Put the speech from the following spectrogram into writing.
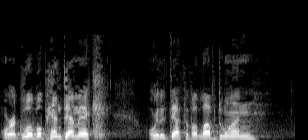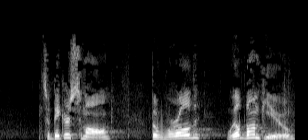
or a global pandemic, or the death of a loved one. So big or small, the world will bump you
